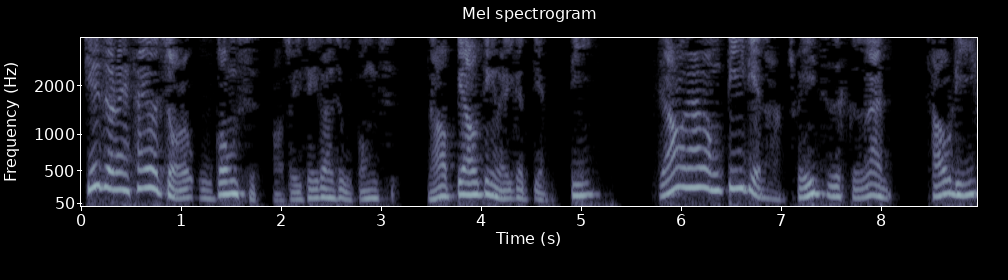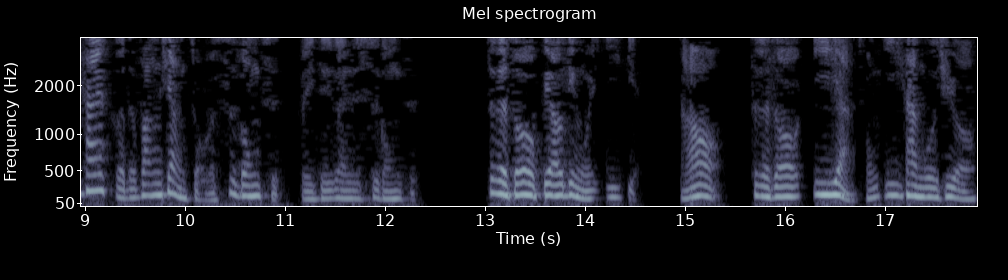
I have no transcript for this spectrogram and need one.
接着呢，他又走了五公尺，哦，所以这一段是五公尺，然后标定了一个点 D，然后他从 D 点啊垂直河岸朝离开河的方向走了四公尺，所以这一段是四公尺。这个时候标定为一点，然后这个时候一啊从一看过去哦，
